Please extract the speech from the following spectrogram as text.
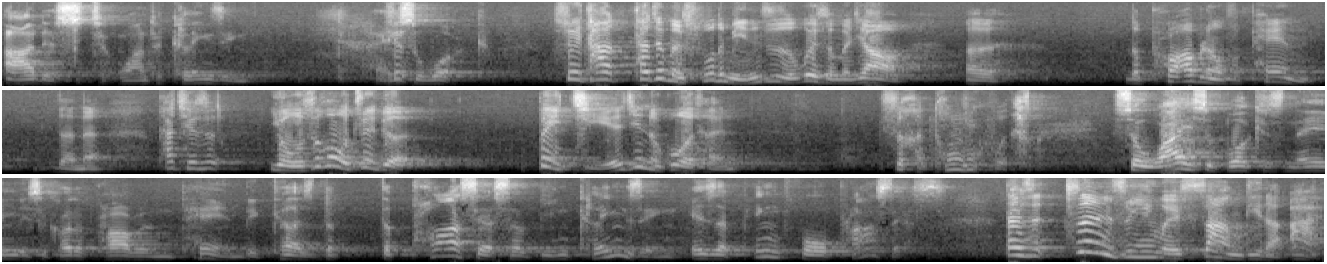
artist want to cleansing his work. 所以他他这本书的名字为什么叫呃 The Problem of Pain 的呢？他其实有时候这个被洁净的过程是很痛苦的。 So why is the book's name is called the problem of pain? Because the, the process of being cleansing is a painful process. 但是正是因为上帝的爱，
